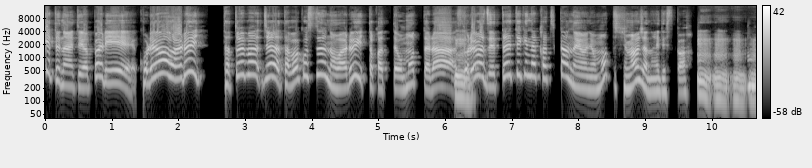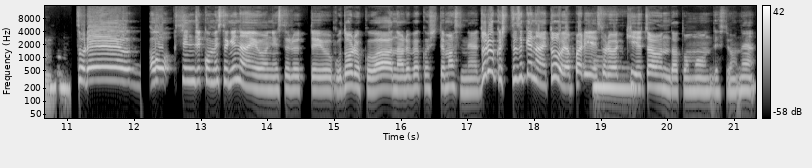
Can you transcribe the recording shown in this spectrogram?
けてないと、やっぱりこれは悪い。例えば、じゃあ、タバコ吸うの悪いとかって思ったら、うんそれは絶対的な価値観のように思ってしまうじゃないですか。うん。うん。うん。ううんん。それを信じ込みすぎないようにするっていう努力はなるべくしてますね。努力し続けないと、やっぱりそれは消えちゃうんだと思うんですよね。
